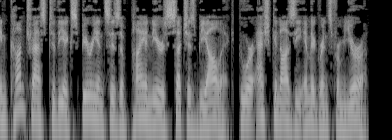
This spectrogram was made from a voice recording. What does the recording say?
In contrast to the experiences of pioneers such as Bialik, who were Ashkenazi immigrants from Europe,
